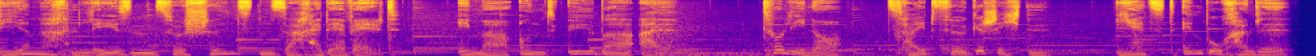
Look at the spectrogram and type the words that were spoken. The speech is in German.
Wir machen Lesen zur schönsten Sache der Welt. Immer und überall. Tolino. Zeit für Geschichten. Jetzt im Buchhandel.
